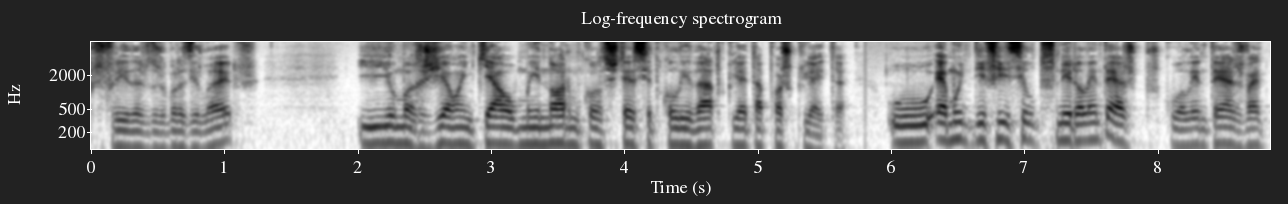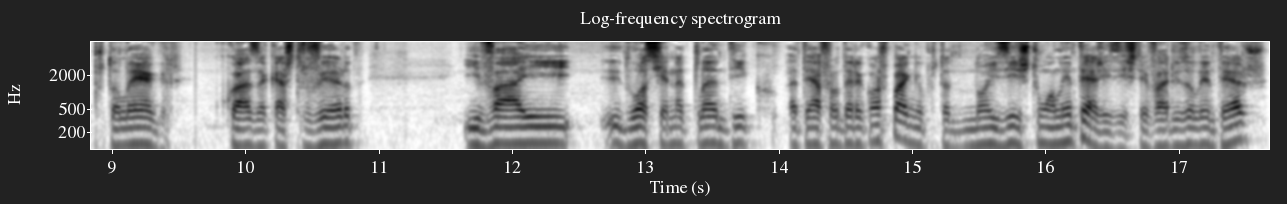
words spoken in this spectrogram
preferidas dos brasileiros e uma região em que há uma enorme consistência de qualidade colheita após colheita. O, é muito difícil definir Alentejo, porque o Alentejo vai de Porto Alegre, quase a Castro Verde, e vai do Oceano Atlântico até à fronteira com Espanha. Portanto, não existe um Alentejo, existem vários Alentejos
